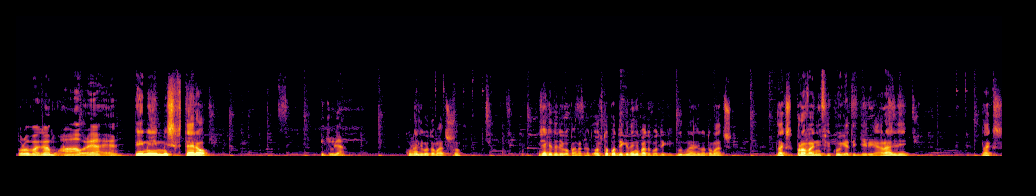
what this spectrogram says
Πρόβα γάμου. Α, ωραία, ε. Είναι η μίση φτερό. Η Τζούλια. Κούνα λίγο το μάτι σου. Γιάκεται λίγο πάνω κάτω. Όχι το ποντίκι, δεν είπα το ποντίκι. Κούνα λίγο το μάτι σου. Εντάξει, πρόβα νηφικού για την κυρία Ράλη. Εντάξει.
